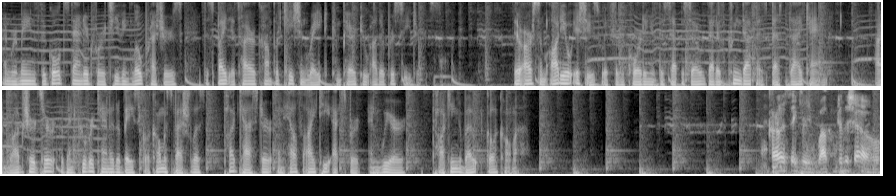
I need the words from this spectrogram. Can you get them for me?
and remains the gold standard for achieving low pressures despite its higher complication rate compared to other procedures. There are some audio issues with the recording of this episode that I've cleaned up as best I can. I'm Rob Schertzer, a Vancouver, Canada based glaucoma specialist, podcaster, and health IT expert, and we're talking about glaucoma. Carla Siegfried, welcome to the show.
